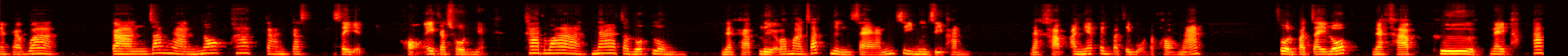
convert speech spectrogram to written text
นะครับว่า การจ้างงานนอกภาคการเกษตรของเอกชนเนี่ยคาดว่าน่าจะลดลงนะครับเหลือประมาณสักหนึ่งแสนสี่หมื่นสี่พันนะครับอันนี้เป็นปัจจัยบวกกับทองนะ ส่วนปัจจัยลบนะครับคือในภาค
